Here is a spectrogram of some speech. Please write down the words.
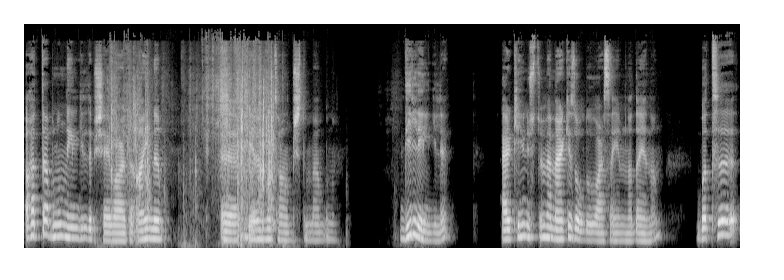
hatta bununla ilgili de bir şey vardı. Aynı e, bir yere not almıştım ben bunu. Dille ilgili erkeğin üstün ve merkez olduğu varsayımına dayanan batı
